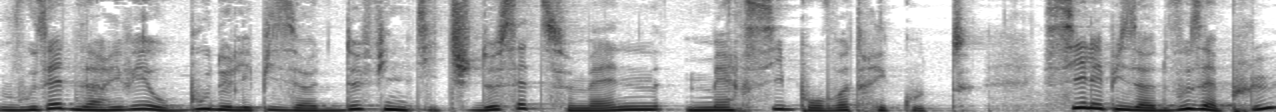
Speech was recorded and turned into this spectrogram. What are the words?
Vous êtes arrivé au bout de l'épisode de FinTech de cette semaine. Merci pour votre écoute. Si l'épisode vous a plu,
